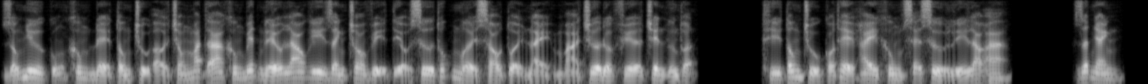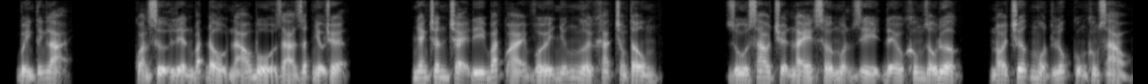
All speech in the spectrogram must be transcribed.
giống như cũng không để tông chủ ở trong mắt ta không biết nếu lao ghi danh cho vị tiểu sư thúc 16 tuổi này mà chưa được phía trên ứng thuận. Thì tông chủ có thể hay không sẽ xử lý lao A. Rất nhanh, bình tĩnh lại. Quản sự liền bắt đầu não bổ ra rất nhiều chuyện. Nhanh chân chạy đi bắt quái với những người khác trong tông. Dù sao chuyện này sớm muộn gì đều không giấu được, nói trước một lúc cũng không sao.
